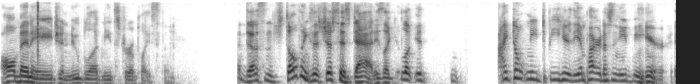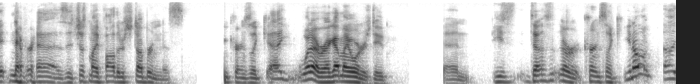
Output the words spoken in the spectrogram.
All men age, and new blood needs to replace them. And Dennison still thinks it's just his dad. He's like, look, it. I don't need to be here. The Empire doesn't need me here. It never has. It's just my father's stubbornness. And Kern's like, yeah, whatever. I got my orders, dude. And he's Dennison or Kern's like, you know, uh,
